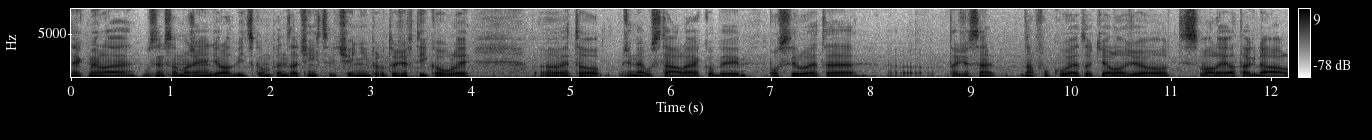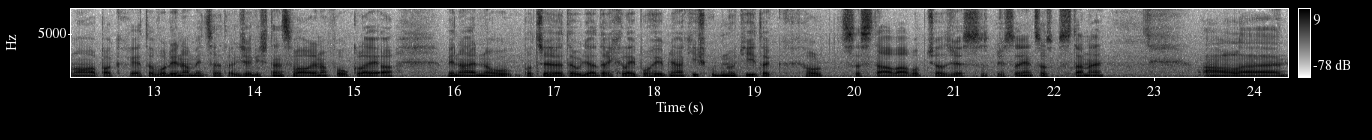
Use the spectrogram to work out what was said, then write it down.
jakmile musím samozřejmě dělat víc kompenzačních cvičení, protože v té kouli eh, je to, že neustále jakoby posilujete takže se nafukuje to tělo, že jo, ty svaly a tak dál, no a pak je to o dynamice, takže když ten sval je nafouklej a vy najednou potřebujete udělat rychlej pohyb, nějaký škubnutí, tak hold se stává občas, že, že se něco stane, ale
